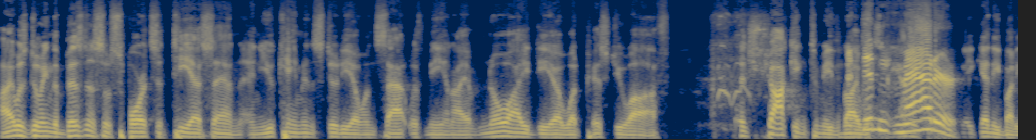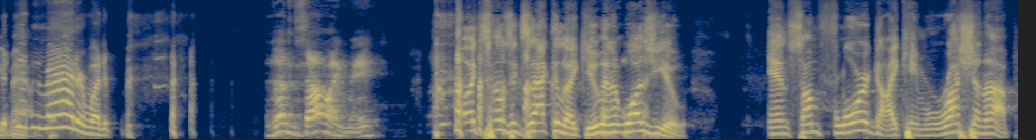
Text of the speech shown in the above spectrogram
I was doing the business of sports at TSN, and you came in studio and sat with me, and I have no idea what pissed you off. It's shocking to me that I It would didn't say anything to matter. make anybody It mad. didn't matter what. It, It doesn't sound like me. Oh, it sounds exactly like you, and it was you. And some floor guy came rushing up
